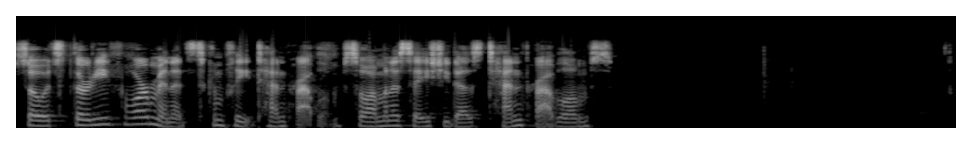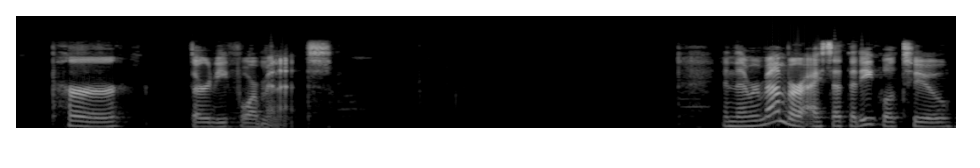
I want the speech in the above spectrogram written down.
So it's 34 minutes to complete 10 problems. So I'm going to say she does 10 problems per 34 minutes. And then remember, I set that equal to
